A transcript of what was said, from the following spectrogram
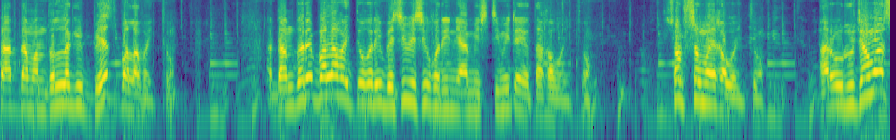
তার দাম আন্দোলন লাগি বেশ বালা পাইতো। দাম ধরে বালা পাইতো করি, বেশি বেশি করি নিয়ে মিষ্টি মিঠাই ওটা খাওয়াইতো। সব সময় খাওয়াইতো। আর ও রোজা মাস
